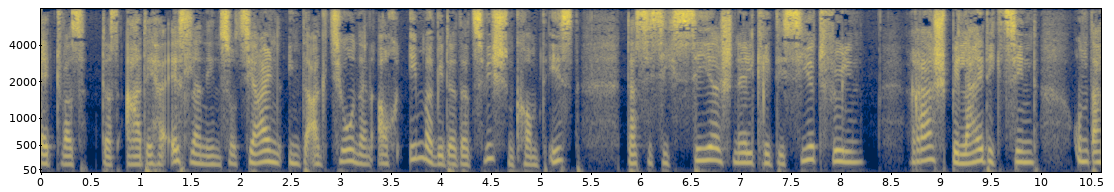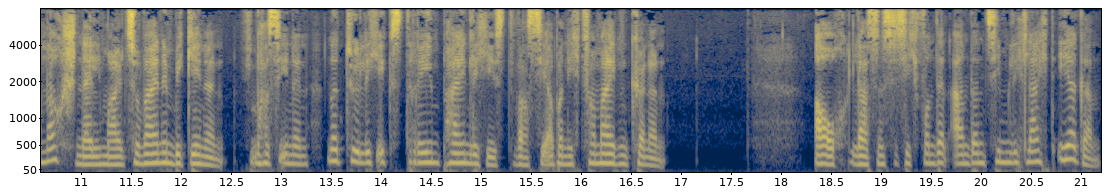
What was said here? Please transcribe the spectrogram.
Etwas, das ADHS-Lern in sozialen Interaktionen auch immer wieder dazwischenkommt, ist, dass sie sich sehr schnell kritisiert fühlen, rasch beleidigt sind und dann auch schnell mal zu weinen beginnen, was ihnen natürlich extrem peinlich ist, was sie aber nicht vermeiden können. Auch lassen sie sich von den anderen ziemlich leicht ärgern,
